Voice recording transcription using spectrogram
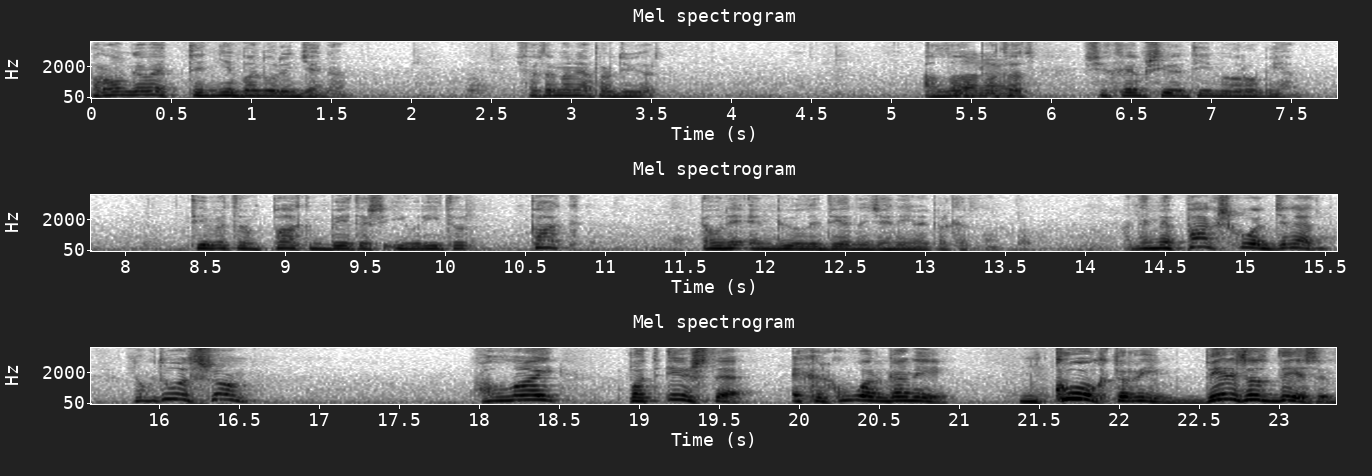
prangëve të një banori në xhenem. Çfarë të themi për dyert? Allah po thotë, shiko mëshirën time o robi im. Ti vetëm pak mbetesh i uritur, pak e unë e mbylli derën e xhenemit për këtë punë. Andaj me pak shkohet në xhenet, nuk duhet shumë. Vallai po të ishte e kërkuar nga ne në kokë të rrim, derisa të vdesim,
